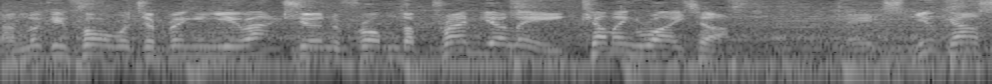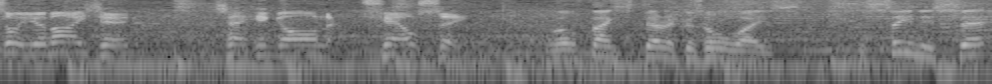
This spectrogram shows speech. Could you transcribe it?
And looking forward to bringing you action from the Premier League coming right up. It's Newcastle United taking on Chelsea. Well, thanks, Derek, as always. The scene is set,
